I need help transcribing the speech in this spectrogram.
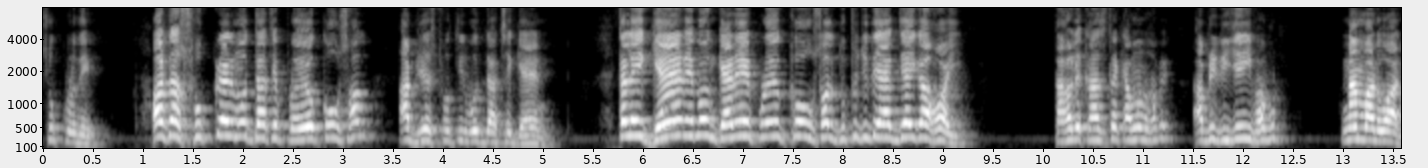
শুক্রদেব। অর্থাৎ শুক্রের মধ্যে আছে প্রয়োগ কৌশল আর বৃহস্পতির মধ্যে আছে জ্ঞান। তাহলে এই জ্ঞান এবং জ্ঞানের প্রয়োগ কৌশল দুটো যদি এক জায়গা হয়, তাহলে কাজটা কেমন হবে? আপনি নিজেই ভাবুন। নাম্বার ওয়ান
